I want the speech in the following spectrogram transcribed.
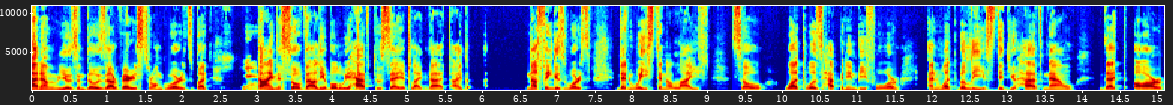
and i'm using those are very strong words but yeah. time is so valuable we have to say it like that i nothing is worse than wasting a life so what was happening before and what beliefs did you have now that are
